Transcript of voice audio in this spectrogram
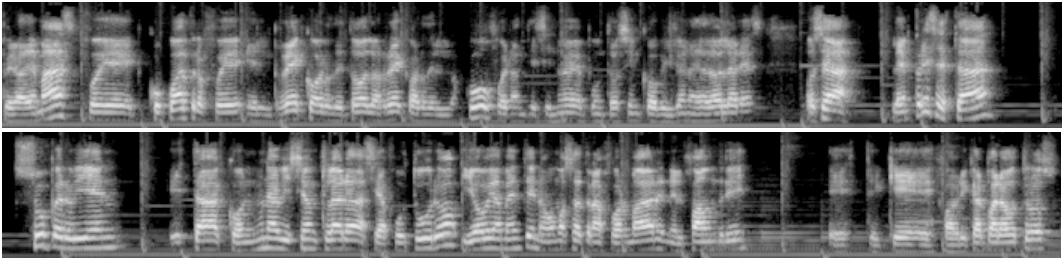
Pero además fue Q4 fue el récord de todos los récords de los Q, fueron 19.5 billones de dólares. O sea, la empresa está súper bien, está con una visión clara hacia futuro y obviamente nos vamos a transformar en el foundry este, que es fabricar para otros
